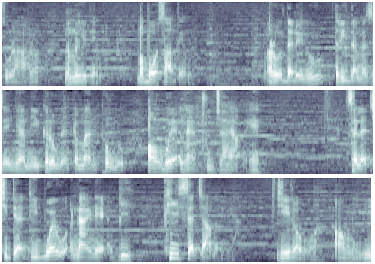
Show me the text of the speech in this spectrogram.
ဆိုတာကတော့မမေ့သင့်ဘူးမဘောစာသင့်ဘူးငါတို့အသက်တွေကိုသတိတမစင်ညံမီကရုတ်နဲ့တမန်ထုတ်လို့အောင်ပွဲအလံထူကြရမယ် ဆက်လက်ချီတက်ဒီပွဲကိုအနိုင်နဲ့အပြီးခီးဆက်ကြမယ်ဗျာရေးတော်ဘောအောင်နေပြီ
